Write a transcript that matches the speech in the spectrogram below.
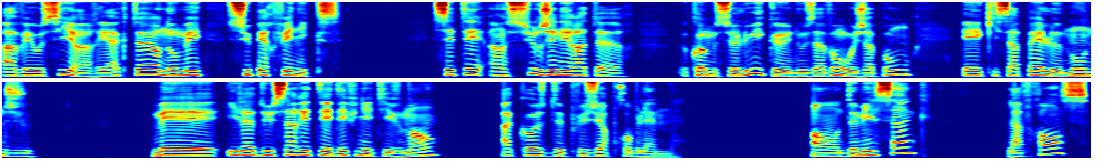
avait aussi un réacteur nommé Superphénix. C'était un surgénérateur, comme celui que nous avons au Japon et qui s'appelle Monju. Mais il a dû s'arrêter définitivement à cause de plusieurs problèmes. En 2005, la France,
